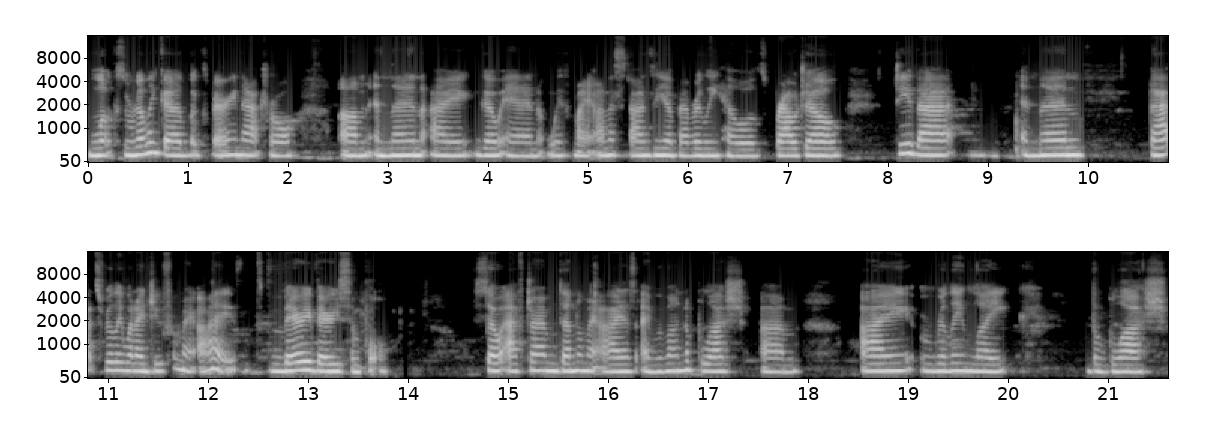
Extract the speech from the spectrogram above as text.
Looks really good, looks very natural. Um, and then I go in with my Anastasia Beverly Hills brow gel, do that, and then that's really what I do for my eyes. It's very, very simple. So after I'm done with my eyes, I move on to blush. Um, I really like the blush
